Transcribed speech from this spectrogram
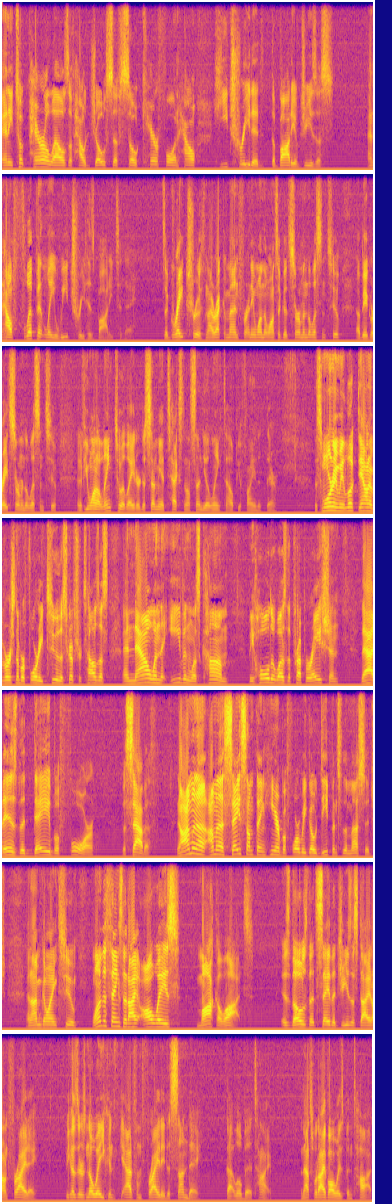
And he took parallels of how Joseph so careful and how he treated the body of Jesus and how flippantly we treat his body today. It's a great truth, and I recommend for anyone that wants a good sermon to listen to, that'd be a great sermon to listen to. And if you want a link to it later, just send me a text and I'll send you a link to help you find it there. This morning we look down at verse number 42. The scripture tells us, And now when the even was come, behold, it was the preparation, that is, the day before the Sabbath. Now I'm gonna I'm gonna say something here before we go deep into the message, and I'm going to one of the things that I always mock a lot is those that say that Jesus died on Friday, because there's no way you can add from Friday to Sunday that little bit of time, and that's what I've always been taught.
